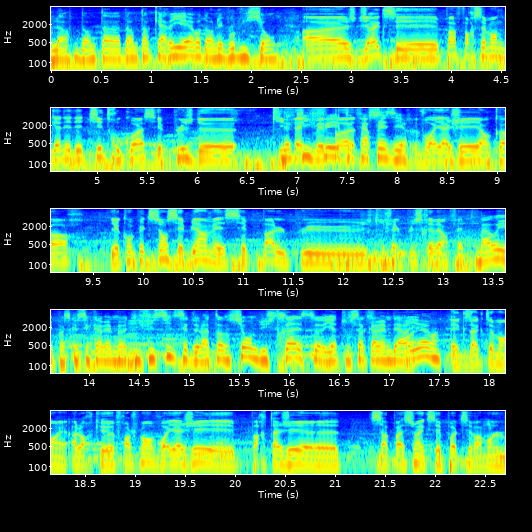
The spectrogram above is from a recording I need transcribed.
là, dans ta, dans ta carrière, dans l'évolution Euh, je dirais que c'est pas forcément de gagner des titres ou quoi, c'est plus de kiffer, De avec mes potes, faire plaisir. voyager encore. Les compétitions c'est bien, mais c'est pas le plus qui fait le plus rêver en fait. Bah oui, parce que c'est quand même euh, difficile, c'est de la tension, du stress, il y a tout ça quand même derrière. Ouais, exactement. ouais. Alors que franchement, voyager et partager euh, sa passion avec ses potes, c'est vraiment le,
